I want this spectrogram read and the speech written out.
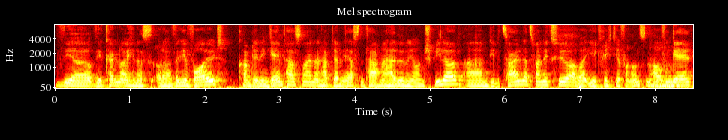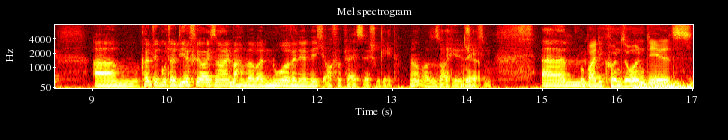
wir, wir können euch in das, oder wenn ihr wollt, kommt ihr in den Game Pass rein, dann habt ihr am ersten Tag eine halbe Million Spieler. Ähm, die bezahlen da zwar nichts für, aber ihr kriegt hier von uns einen Haufen mhm. Geld. Ähm, könnte ein guter Deal für euch sein, machen wir aber nur, wenn ihr nicht auf für PlayStation geht. Ne? Also solche Geschichten. Ja. Ähm, Wobei die Konsolendeals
